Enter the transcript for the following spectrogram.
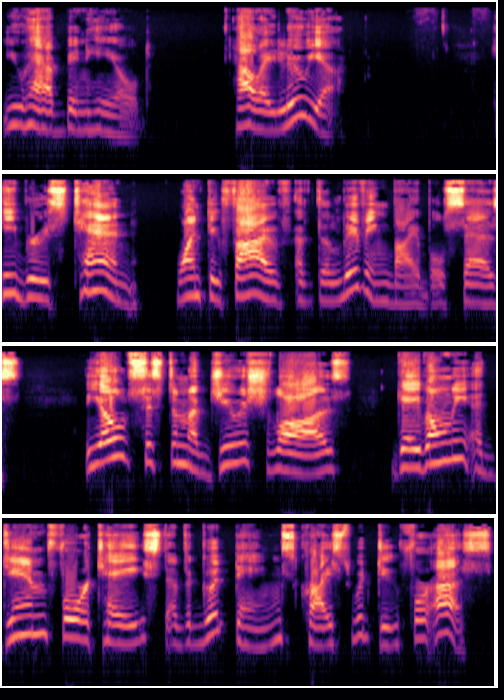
you have been healed. Hallelujah. Hebrews 10 1 through 5 of the Living Bible says, The old system of Jewish laws gave only a dim foretaste of the good things Christ would do for us.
